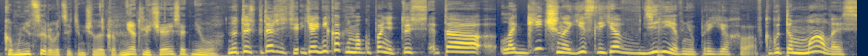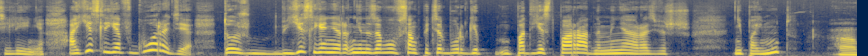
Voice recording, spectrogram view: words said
коммуницировать с этим человеком, не отличаясь от него. Ну, то есть, подождите, я никак не могу понять. То есть, это логично, если я в деревню приехала, в какое-то малое селение. А если я в городе, то если я не, не назову в Санкт-Петербурге подъезд парадным, меня разве ж не поймут? А,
